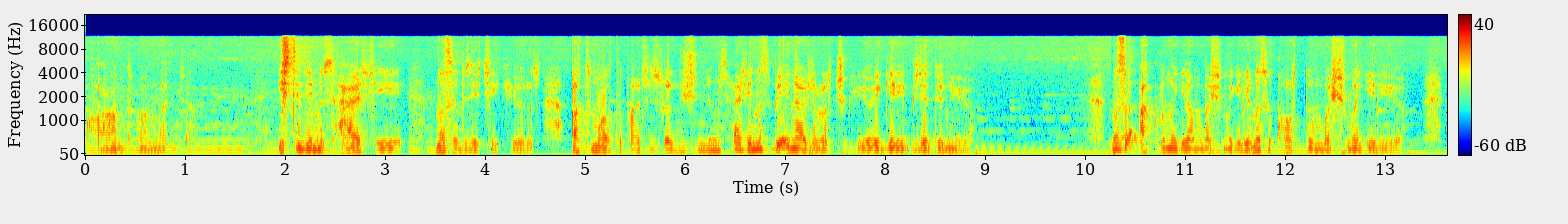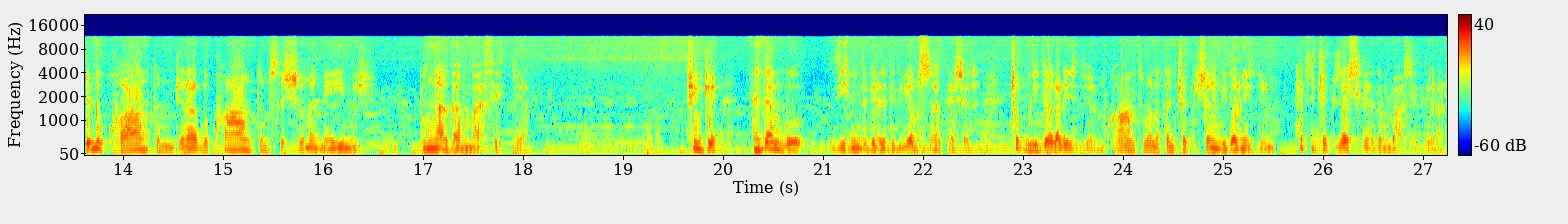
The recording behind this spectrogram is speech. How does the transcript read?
kuantum anlatacağım. İstediğimiz her şeyi nasıl bize çekiyoruz? Atım altı parçacıklar düşündüğümüz her şey nasıl bir enerji olarak çıkıyor ve geri bize dönüyor? Nasıl aklıma gelen başıma geliyor? Nasıl korktuğum başıma geliyor? Ve bu kuantumcular, bu kuantum sıçrama neymiş? Bunlardan bahsedeceğim. Çünkü neden bu zihnimde belirdi biliyor musunuz arkadaşlar? Çok videolar izliyorum. Kuantum anlatan çok kişinin videolarını izliyorum. Hepsi çok güzel şeylerden bahsediyorlar.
